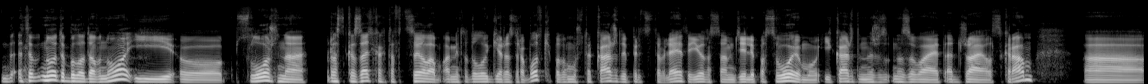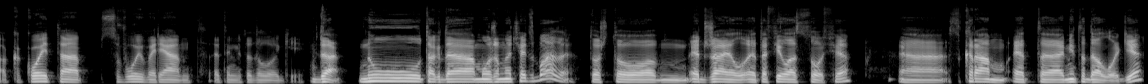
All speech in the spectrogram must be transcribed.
Это, ну, это было давно, и э, сложно рассказать как-то в целом о методологии разработки, потому что каждый представляет ее на самом деле по-своему, и каждый называет Agile Scrum а, какой-то свой вариант этой методологии. Да, ну тогда можем начать с базы. То, что Agile — это философия, э, Scrum — это методология,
